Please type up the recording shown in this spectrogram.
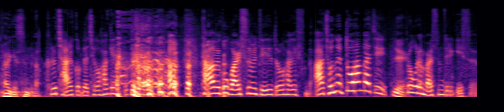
때. 알겠습니다. 그렇지 않을 겁니다. 제가 확인해 볼게요. 다음에 꼭 말씀을 드리도록 하겠습니다. 아, 저는 또 한 가지 예. 프로그램 말씀드릴 게 있어요.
